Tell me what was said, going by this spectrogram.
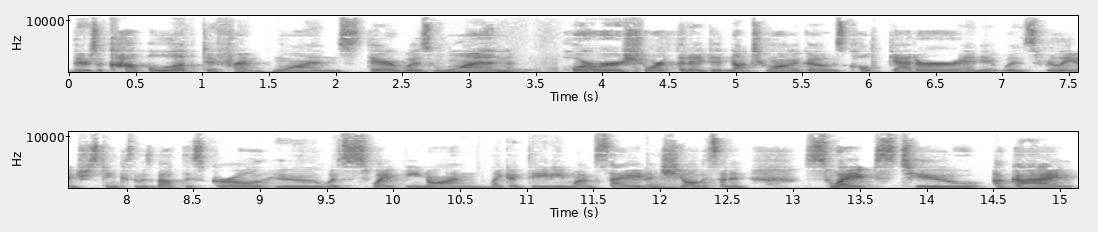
there's a couple of different ones. There was one horror short that I did not too long ago. It was called Getter, and it was really interesting because it was about this girl who was swiping on like a dating website, and she mm. all of a sudden swipes to a guy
